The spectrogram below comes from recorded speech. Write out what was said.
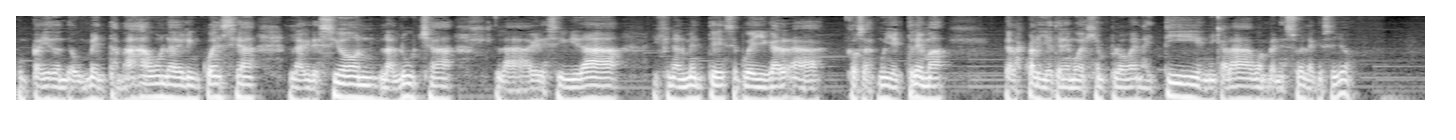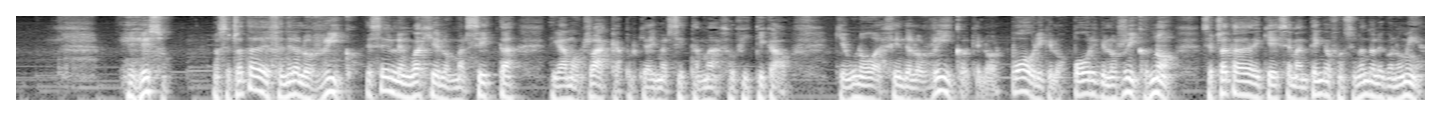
un país donde aumenta más aún la delincuencia, la agresión, la lucha, la agresividad, y finalmente se puede llegar a cosas muy extremas, de las cuales ya tenemos ejemplos en Haití, en Nicaragua, en Venezuela, qué sé yo. Es eso. No se trata de defender a los ricos. Ese es el lenguaje de los marxistas, digamos, rascas, porque hay marxistas más sofisticados. Que uno defiende a los ricos, que los pobres, que los pobres, que los ricos. No, se trata de que se mantenga funcionando la economía.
